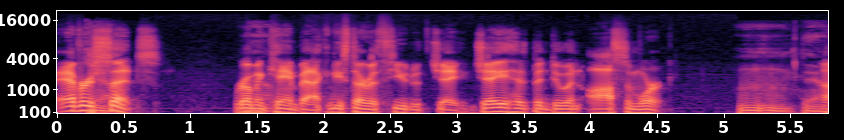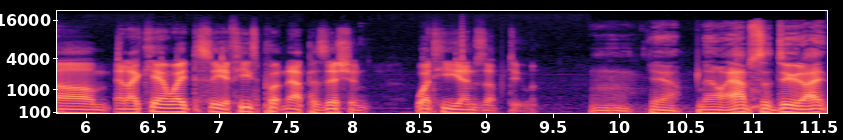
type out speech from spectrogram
Ever since Roman came back and he started with feud with Jay, Jay has been doing awesome work. Yeah. Um, and I can't wait to see if he's put in that position, what he ends up doing. Yeah, no, absolutely, dude. I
